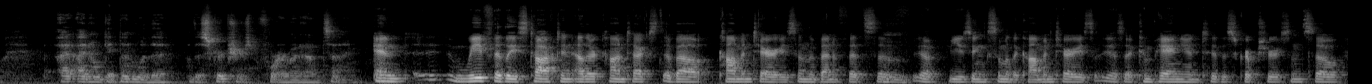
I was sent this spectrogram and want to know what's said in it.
I, I don't get done with the with the scriptures before I run out of time. And we've at least talked in other contexts about commentaries and the benefits of, mm. of using some of the commentaries as a companion to the scriptures. And so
